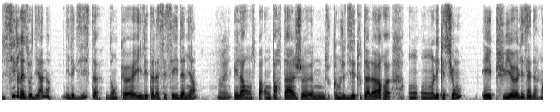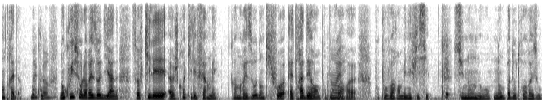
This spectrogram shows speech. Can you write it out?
Si le réseau Diane, il existe, donc euh, il est à la CCI d'Amiens. Et là, on, on partage, euh, comme je disais tout à l'heure, on, les questions et puis les aides, l'entraide, beaucoup. Donc oui, sur le réseau Diane, sauf qu'il est, je crois qu'il est fermé comme réseau, donc il faut être adhérent pour pouvoir, pour pouvoir en bénéficier. Sinon, non, non, pas d'autres réseaux.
